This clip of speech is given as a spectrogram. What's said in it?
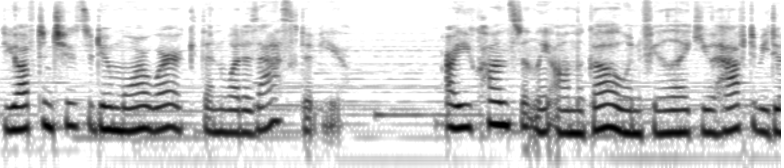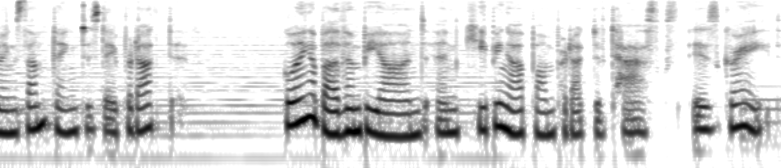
Do you often choose to do more work than what is asked of you? Are you constantly on the go and feel like you have to be doing something to stay productive? Going above and beyond and keeping up on productive tasks is great,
